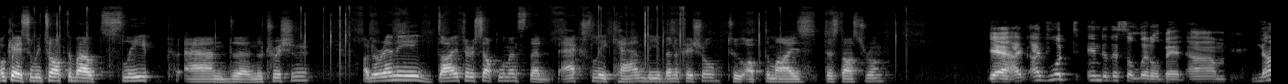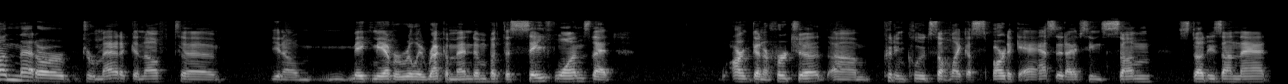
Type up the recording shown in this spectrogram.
Okay, so we talked about sleep and uh, nutrition. Are there any dietary supplements that actually can be beneficial to optimize testosterone? Yeah, I, have looked into this a little bit. Um, none that are dramatic enough to, you know, make me ever really recommend them. But the safe ones that aren't going to hurt you um, could include something like aspartic acid. I've seen some studies on that.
